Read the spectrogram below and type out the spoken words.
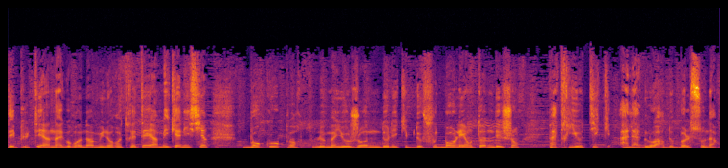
députés, un agronome, une retraitée, un mécanicien. Beaucoup portent le maillot jaune de l'équipe de football et entonnent des chants patriotiques à la gloire de Bolsonaro.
